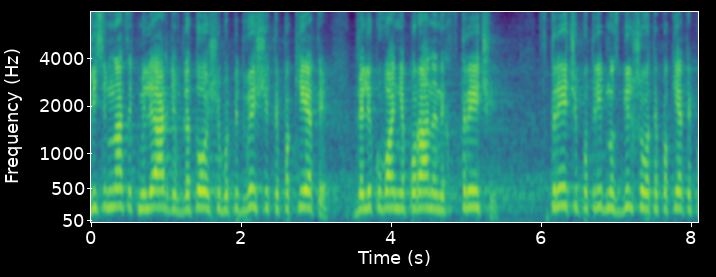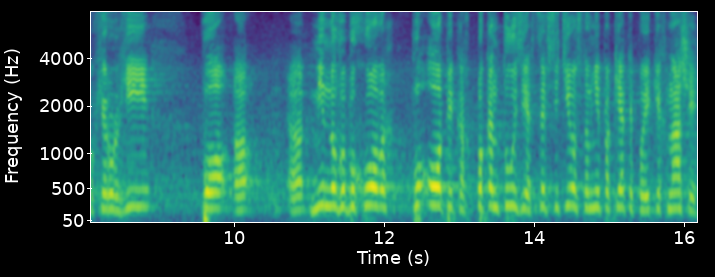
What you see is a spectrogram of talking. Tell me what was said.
18 мільярдів для того, щоб підвищити пакети для лікування поранених втричі. Втричі потрібно збільшувати пакети по хірургії, по е, е, мінно-вибухових, по опіках, по контузіях. Це всі ті основні пакети, по яких наші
